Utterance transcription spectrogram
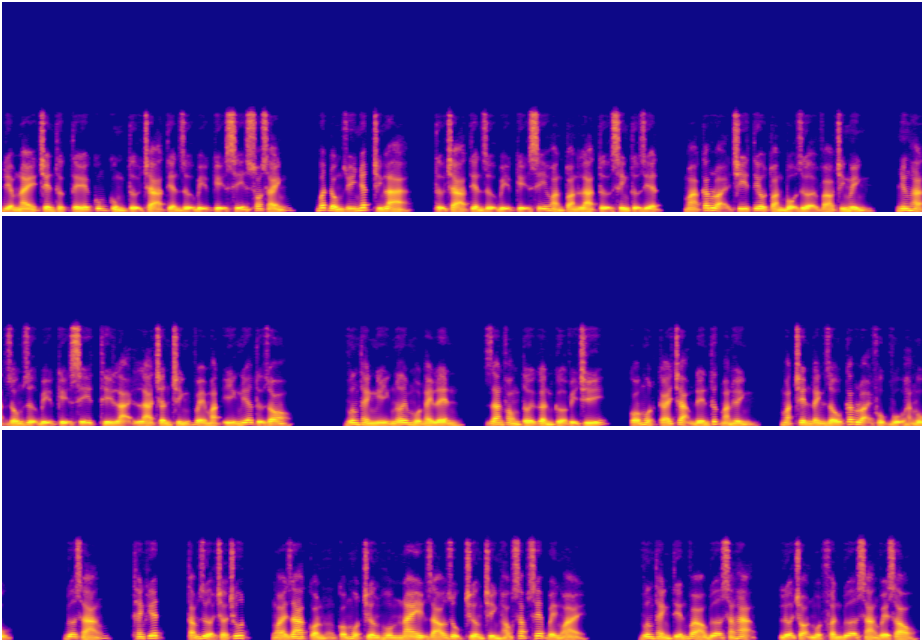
Điểm này trên thực tế cũng cùng tự trả tiền dự bị kỵ sĩ so sánh. Bất đồng duy nhất chính là, tự trả tiền dự bị kỵ sĩ hoàn toàn là tự sinh tự diệt, mà các loại chi tiêu toàn bộ dựa vào chính mình, nhưng hạt giống dự bị kỵ sĩ thì lại là chân chính về mặt ý nghĩa tự do. Vương thành nghỉ ngơi một ngày lên, gian phòng tới gần cửa vị trí, có một cái chạm đến thức màn hình, mặt trên đánh dấu các loại phục vụ hàng ngũ. bữa sáng, thanh khiết, tắm rửa chờ chút, ngoài ra còn có một chương hôm nay giáo dục chương trình học sắp xếp bề ngoài vương thành tiến vào bữa sáng hạng lựa chọn một phần bữa sáng về sau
